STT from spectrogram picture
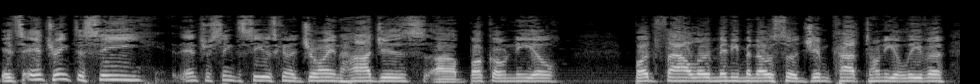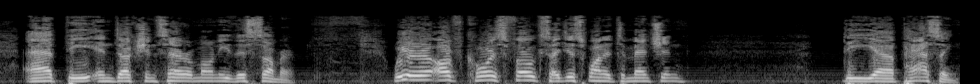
It's interesting to see interesting to see who's going to join Hodges, uh, Buck O'Neil, Bud Fowler, Minnie Minoso, Jim Kaat, Tony Oliva at the induction ceremony this summer. We are, of course, folks, I just wanted to mention the uh, passing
